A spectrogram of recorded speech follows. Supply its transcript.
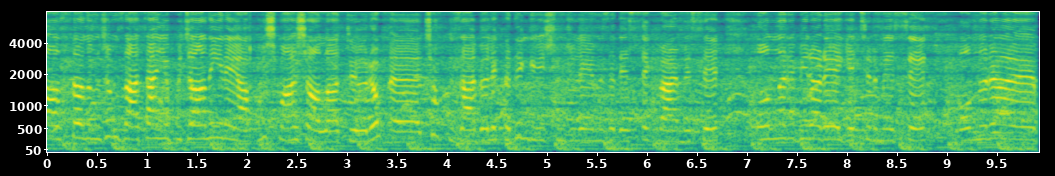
Aslı Hanımcığım zaten yapacağını yine yapmış maşallah diyorum. Ee, çok güzel böyle kadın girişimcilerimize destek vermesi, onları bir araya getirmesi, onlara e,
